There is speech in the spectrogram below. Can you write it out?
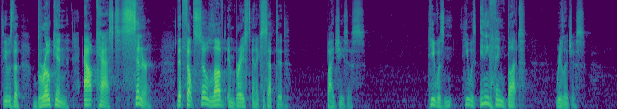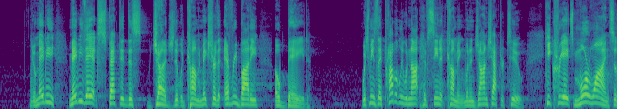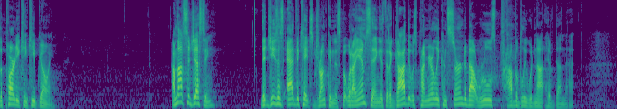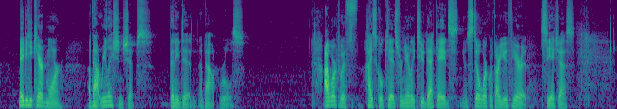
See, it was the broken, outcast sinner that felt so loved, embraced, and accepted by Jesus. He was, he was anything but religious. You know, maybe, maybe they expected this judge that would come and make sure that everybody obeyed, which means they probably would not have seen it coming when in John chapter 2, he creates more wine so the party can keep going. I'm not suggesting that Jesus advocates drunkenness, but what I am saying is that a God that was primarily concerned about rules probably would not have done that. Maybe he cared more about relationships than he did about rules. I worked with high school kids for nearly two decades, you know, still work with our youth here at CHS.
